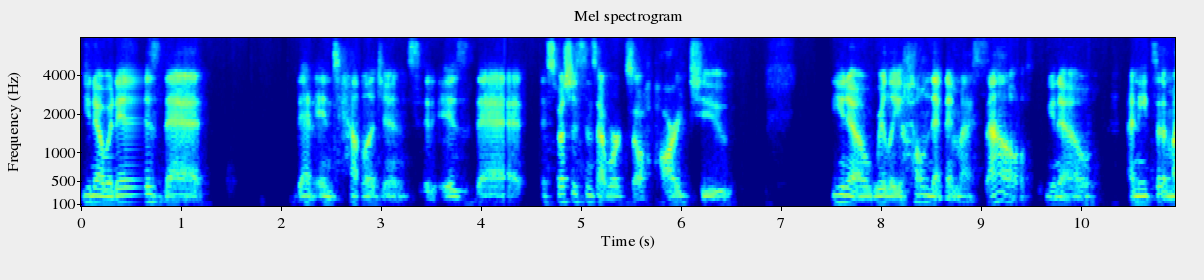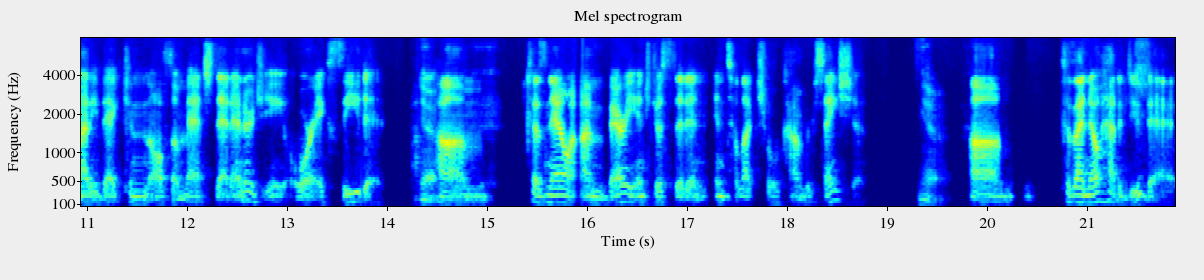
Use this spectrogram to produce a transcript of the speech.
you know, it is that that intelligence. It is that, especially since I work so hard to, you know, really hone that in myself, you know, I need somebody that can also match that energy or exceed it. Yeah. Um, because now I'm very interested in intellectual conversation. Yeah. Um, because I know how to do that.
